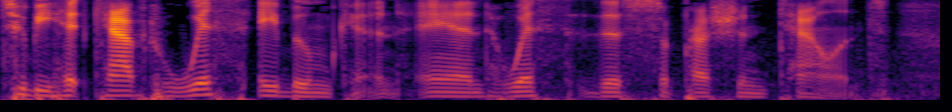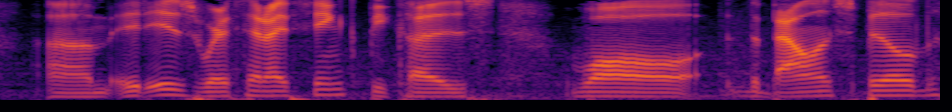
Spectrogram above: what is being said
to be hit capped with a boomkin and with this suppression talent. Um, it is worth it, I think, because while the balance build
